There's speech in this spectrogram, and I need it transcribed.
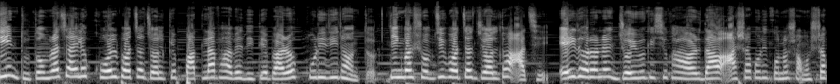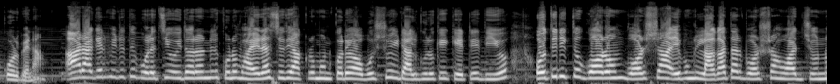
কিন্তু তোমরা চাইলে খোল পচা জলকে পাতলাভাবে দিতে পারো কুড়ি দিন অন্তর, কিংবা সবজি পচার জল তো আছে। এই ধরনের জৈব কিছু খাওয়ার দাও, আশা করি কোনো সমস্যা করবে না। আর আগের ভিডিওতে বলেছি, ওই ধরনের কোনো ভাইরাস যদি আক্রমণ করে, অবশ্যই ডালগুলোকে কেটে দিও। অতিরিক্ত গরম, বর্ষা এবং লাগাতার বর্ষা হওয়ার জন্য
